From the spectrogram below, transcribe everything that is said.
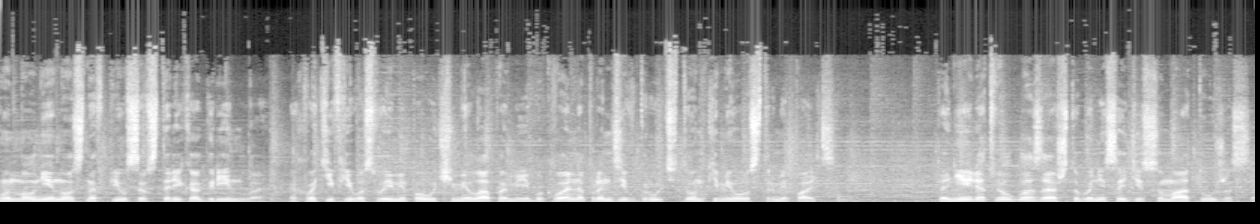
он молниеносно впился в старика Гринла, охватив его своими паучьими лапами и буквально пронзив грудь тонкими острыми пальцами. Таниэль отвел глаза, чтобы не сойти с ума от ужаса.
